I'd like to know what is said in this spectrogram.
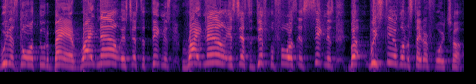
we're just going through the bad. Right now, it's just the thickness. Right now, it's just the difficult for us, it's sickness, but we still going to stay there for each other.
